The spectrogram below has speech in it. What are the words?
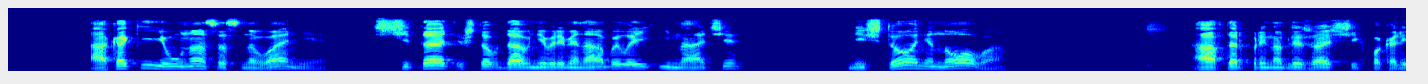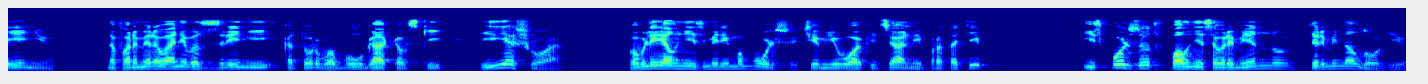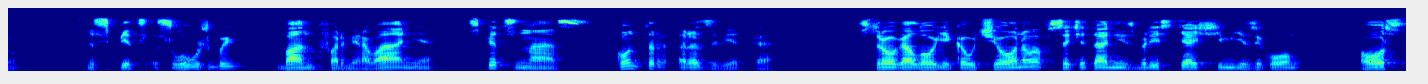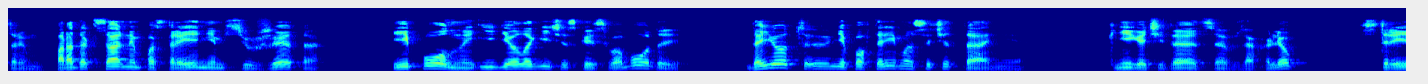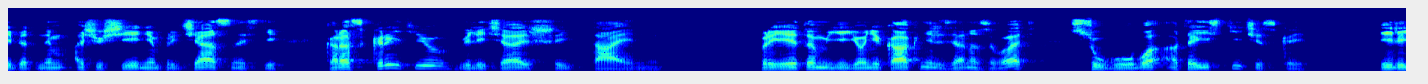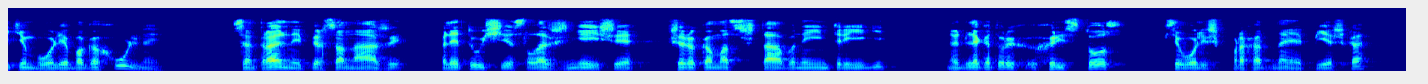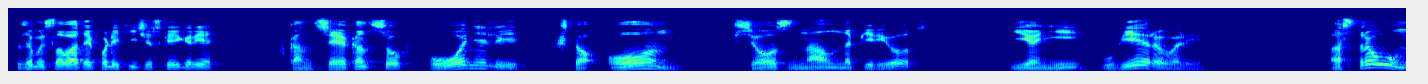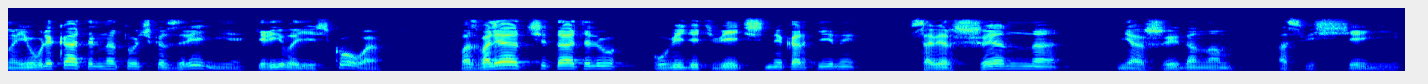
А какие у нас основания считать, что в давние времена было иначе? Ничто не ново. Автор, принадлежащий к поколению, на формирование воззрений которого булгаковский Иешуа повлиял неизмеримо больше, чем его официальный прототип используют вполне современную терминологию. Спецслужбы, бандформирование, спецназ, контрразведка. Строго логика ученого в сочетании с блестящим языком, острым, парадоксальным построением сюжета и полной идеологической свободой дает неповторимое сочетание – Книга читается взахлеб с трепетным ощущением причастности к раскрытию величайшей тайны. При этом ее никак нельзя назвать сугубо атеистической или тем более богохульной. Центральные персонажи, плетущие сложнейшие широкомасштабные интриги, для которых Христос всего лишь проходная пешка в замысловатой политической игре, в конце концов поняли, что он все знал наперед, и они уверовали. Остроумная и увлекательная точка зрения Кирилла Яськова позволяет читателю увидеть вечные картины в совершенно неожиданном освещении.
